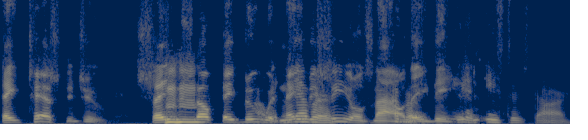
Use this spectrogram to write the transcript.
They tested you. Same mm-hmm. stuff they do with Navy SEALs now, they did. An Eastern Star.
